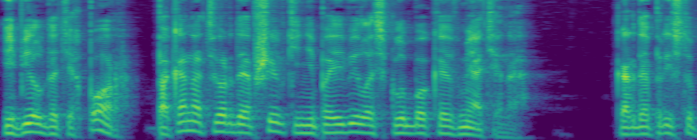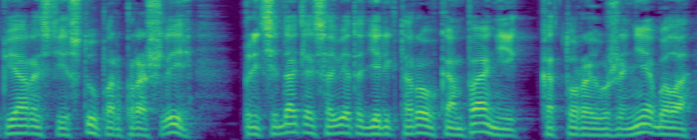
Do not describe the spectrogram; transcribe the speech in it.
И бил до тех пор, пока на твердой обшивке не появилась глубокая вмятина. Когда приступ ярости и ступор прошли, председатель совета директоров компании, которой уже не было,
